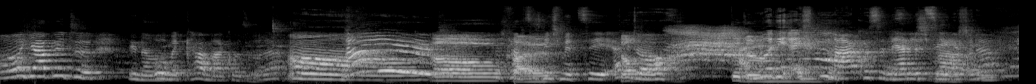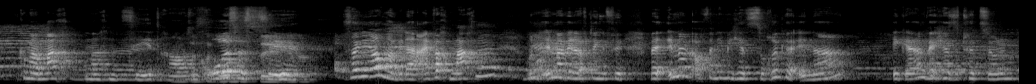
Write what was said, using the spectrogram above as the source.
Oh ja, bitte. Genau. Oh, mit K, Markus, oder? Oh, Oh, Schreibst du falsch. nicht mit C? Doch. doch. Tudum. Nur die echten Markus lernen mit C geschrieben. Guck mal, mach, mach ein C draus. Ein großes C. C. Das sage ich auch mal wieder. Einfach machen und immer wieder auf dein Gefühl. Weil immer, auch wenn ich mich jetzt zurückerinnere, egal in welcher Situation,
